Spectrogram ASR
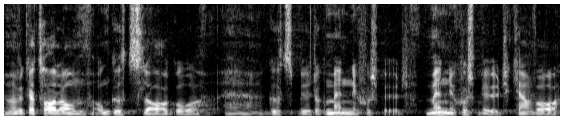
Man brukar tala om, om Guds lag och eh, Guds bud och människors bud. Människors bud kan vara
